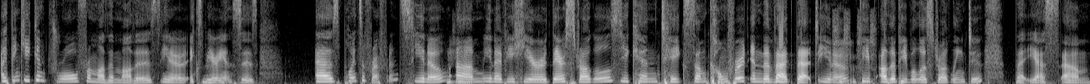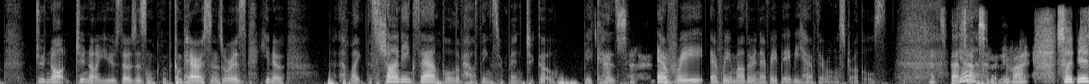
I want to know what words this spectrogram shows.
i think you can draw from other mothers you know Mm, experiences as points of reference, you know. hmm Um, you know, if you hear their struggles, you can take some comfort in the fact that, you know, peop other people are struggling too. But yes, um, do not do not use those as comparisons or as, you know, like this shiny example of how things are meant to go because Absolutely. Every every mother and every baby have their own struggles. That's that's Yeah. absolutely right. So there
